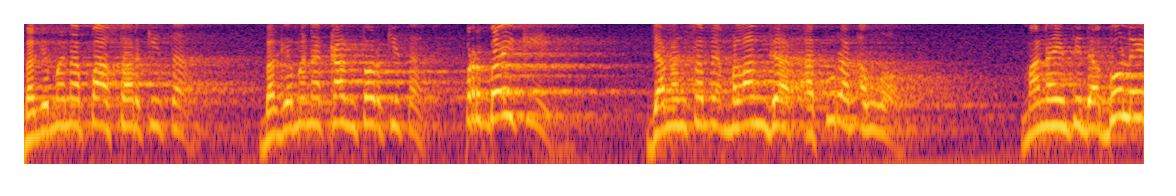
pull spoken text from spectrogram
Bagaimana pasar kita. Bagaimana kantor kita. Perbaiki. Jangan sampai melanggar aturan Allah. Mana yang tidak boleh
